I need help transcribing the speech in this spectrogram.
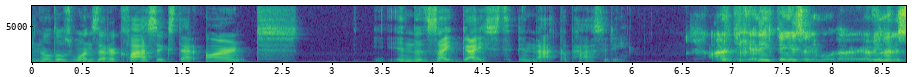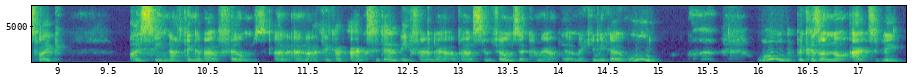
You know, those ones that are classics that aren't in the zeitgeist in that capacity. I don't think anything is anymore, though. I mean, it's like I see nothing about films, and, and I think I've accidentally found out about some films that come out that are making me go, ooh, ooh, because I'm not actively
